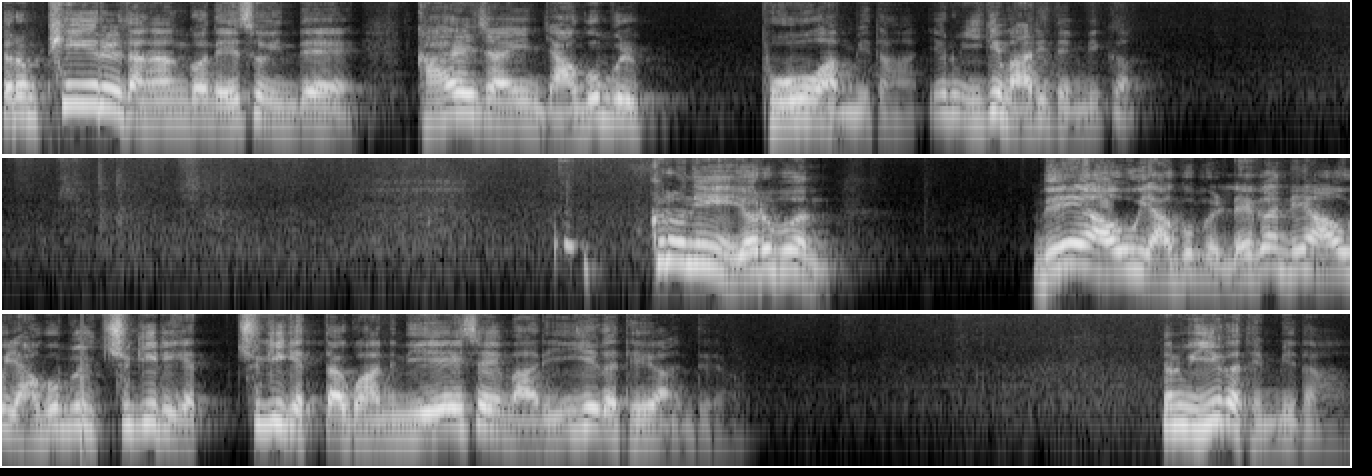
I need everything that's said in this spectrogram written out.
여러분 피해를 당한 건 에서인데 가해자인 야곱을 보호합니다. 여러분 이게 말이 됩니까? 그러니 여러분 내 아우 야곱을 내가 내 아우 야곱을 죽이겠, 죽이겠다고 하는 이 에서의 말이 이해가 돼요 안 돼요? 여러분 이해가 됩니다.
